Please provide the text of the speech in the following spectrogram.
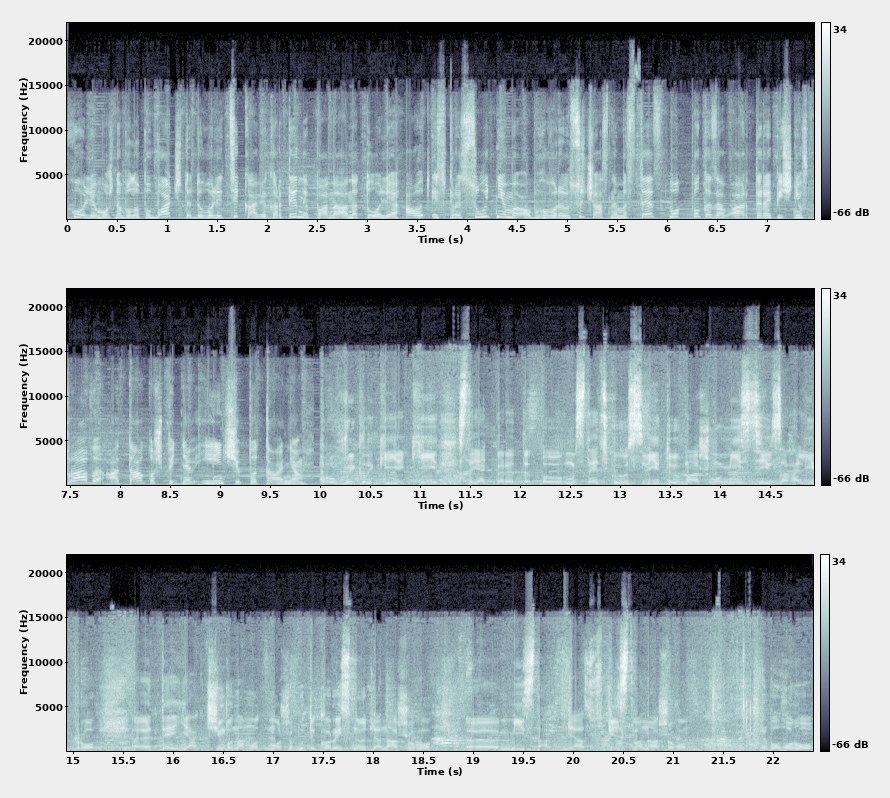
в холі можна було побачити доволі цікаві картини пана Анатолія. А от із присутніми обговорив сучасне мистецтво, показав арт-терапічні вправи, а також підняв інші питання. про виклики, які стоять перед мистецькою освітою в нашому місті, взагалі про е, те, як чим вона мо- може бути корисною для нашого е, міста, для суспільства нашого Кривого Рогу.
